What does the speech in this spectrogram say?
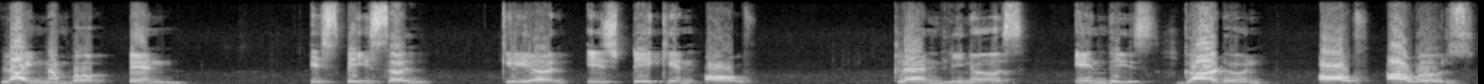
Line number 10. A special care is taken of cleanliness in this garden of ours.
